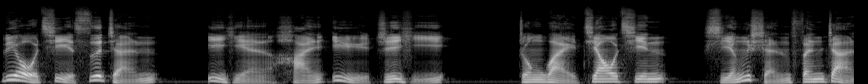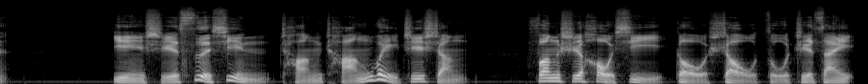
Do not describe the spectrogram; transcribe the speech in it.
六气思枕，一眼含玉之仪，中外交亲，形神分战。饮食四信成肠胃之省，风湿后系构手足之灾，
